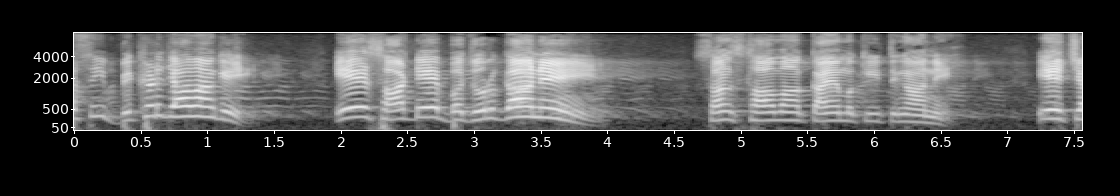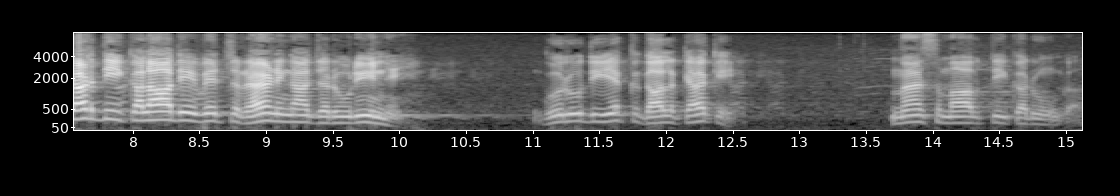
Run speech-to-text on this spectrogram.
ਅਸੀਂ ਵਿਖੜ ਜਾਵਾਂਗੇ। ਇਹ ਸਾਡੇ ਬਜ਼ੁਰਗਾਂ ਨੇ ਸੰਸਥਾਵਾਂ ਕਾਇਮ ਕੀਤੀਆਂ ਨੇ। ਇਹ ਚੜ੍ਹਦੀ ਕਲਾ ਦੇ ਵਿੱਚ ਰਹਿਣੀਆਂ ਜ਼ਰੂਰੀ ਨੇ। ਗੁਰੂ ਦੀ ਇੱਕ ਗੱਲ ਕਹਿ ਕੇ ਮੈਂ ਸਮਾਪਤੀ ਕਰੂੰਗਾ।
